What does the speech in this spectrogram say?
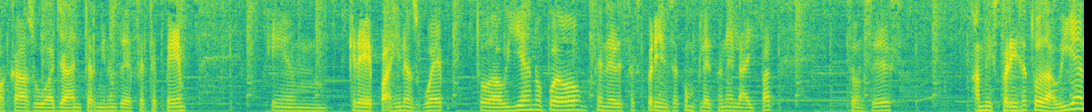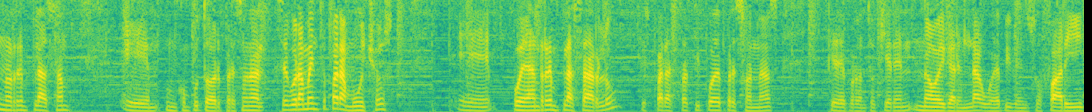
acá, allá en términos de FTP. Em, creé páginas web. Todavía no puedo tener esta experiencia completa en el iPad. Entonces, a mi experiencia todavía no reemplaza em, un computador personal. Seguramente para muchos eh, puedan reemplazarlo. Es para este tipo de personas que de pronto quieren navegar en la web y ven Safari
